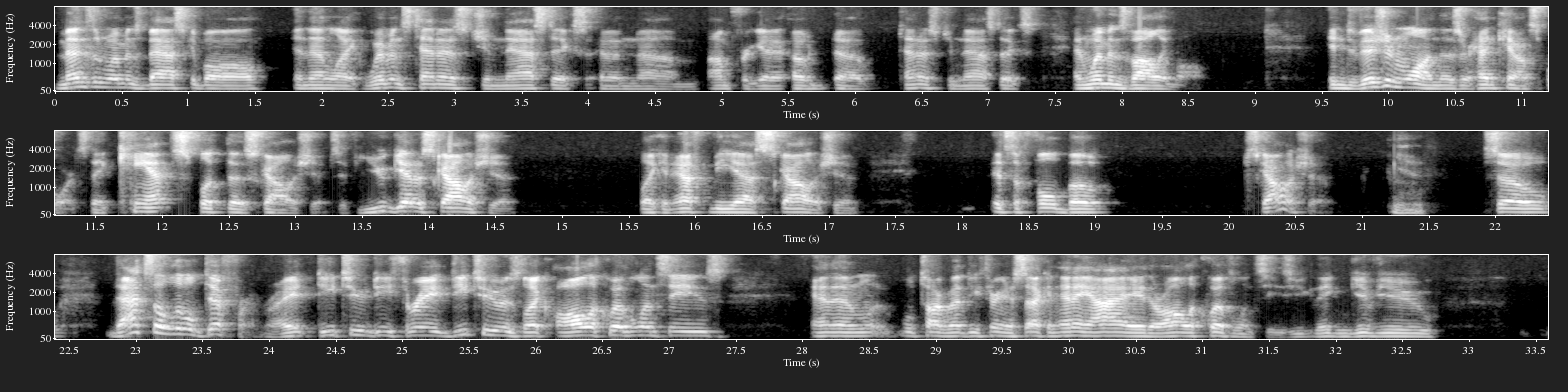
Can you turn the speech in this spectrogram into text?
men's and women's basketball, and then like women's tennis, gymnastics, and um, I'm forgetting oh uh, tennis, gymnastics, and women's volleyball. In Division One, those are headcount sports. They can't split those scholarships. If you get a scholarship, like an FBS scholarship, it's a full boat scholarship. Yeah. So that's a little different, right? D2, D3, D2 is like all equivalencies. And then we'll talk about D3 in a second. NAIA, they're all equivalencies. You, they can give you,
